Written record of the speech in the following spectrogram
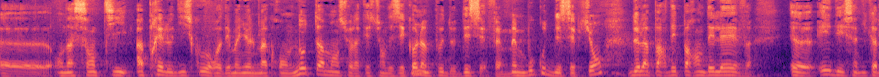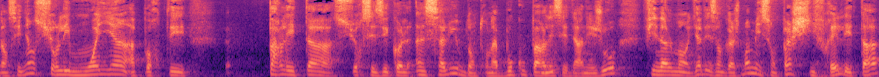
euh, on a senti, après le discours d'Emmanuel Macron, notamment sur la question des écoles, un peu de déception, enfin même beaucoup de déception de la part des parents d'élèves euh, et des syndicats d'enseignants sur les moyens apportés par l'État sur ces écoles insalubres dont on a beaucoup parlé mmh. ces derniers jours, finalement, il y a des engagements, mais ils ne sont pas chiffrés. L'État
